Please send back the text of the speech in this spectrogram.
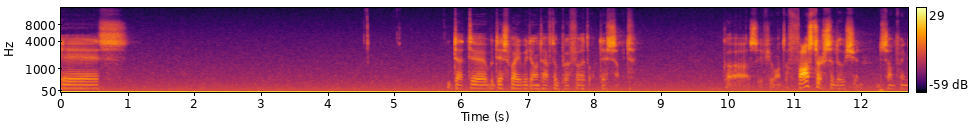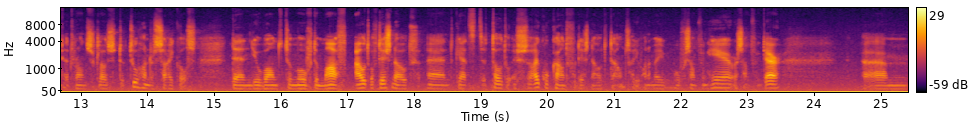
is that uh, this way we don't have to buffer it on this side. Because if you want a faster solution something that runs closer to 200 cycles then you want to move the math out of this node and get the total cycle count for this node down. So you want to maybe move something here or something there. Um,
